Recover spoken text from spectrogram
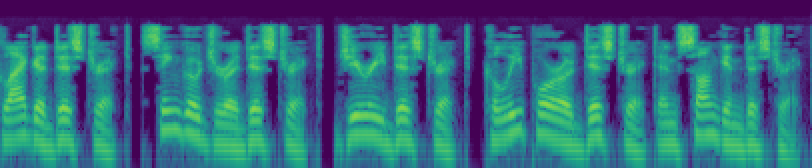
Glagah District, Singojuruh District, Jiri District, Kalipuro District and Songgon District.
